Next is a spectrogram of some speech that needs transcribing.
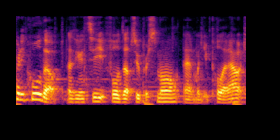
Pretty cool though. As you can see, it folds up super small, and when you pull it out,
